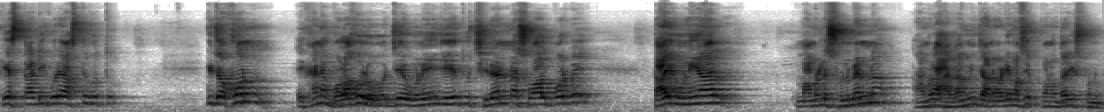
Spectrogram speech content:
কেস স্টাডি করে আসতে হতো। কি যখন এখানে বলা হলো যে উনি যেহেতু ছিলেন না সওয়াল পর্বে, তাই উনি আর মামলাটা শুনবেন না, আমরা আগামী জানুয়ারি মাসের পনেরো তারিখ শুনব।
